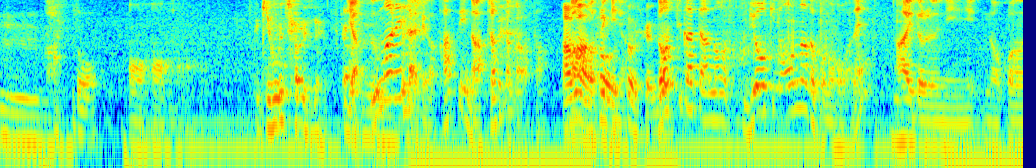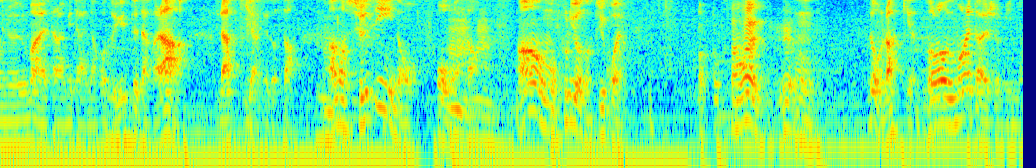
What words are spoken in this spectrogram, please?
うん。発想。って気持ち悪いじゃないですか。ういや生まれたいっていうか勝手になっちゃったからさ。あまあそうそうですけどどっちかってあの病気の女の子の方はねアイドルにの子に生まれたらみたいなこと言ってたからラッキーやけどさ、うん。あの主治医の方はさ、うん。うんああもう不良の事故やん。あ刺されてうるね、ん。でもラッキーやそれは生まれたでしょみんな。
